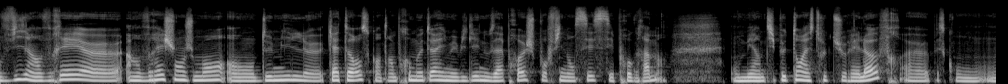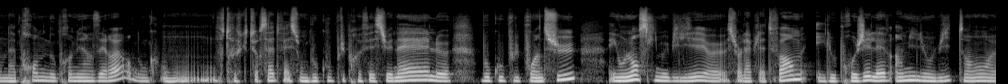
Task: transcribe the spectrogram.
vit un vrai, euh, un vrai changement en 2014 quand un promoteur immobilier nous approche pour financer ses programmes. On met un petit peu de temps à structurer l'offre euh, parce qu'on apprend de nos premières erreurs. Donc on, structure ça de façon beaucoup plus professionnelle, beaucoup plus pointue. Et on lance l'immobilier euh, sur la plateforme et le projet lève 1,8 million en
